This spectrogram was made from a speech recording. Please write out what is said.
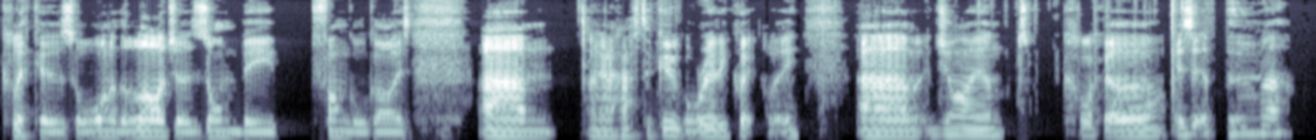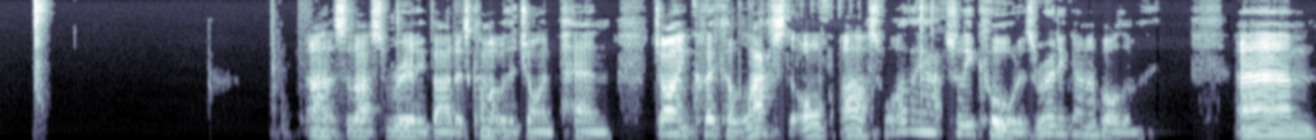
clickers or one of the larger zombie fungal guys. Um, I'm going to have to Google really quickly. Um, giant clicker. Is it a boomer? Uh, so that's really bad. It's come up with a giant pen. Giant clicker, Last of Us. What are they actually called? It's really going to bother me. Um,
